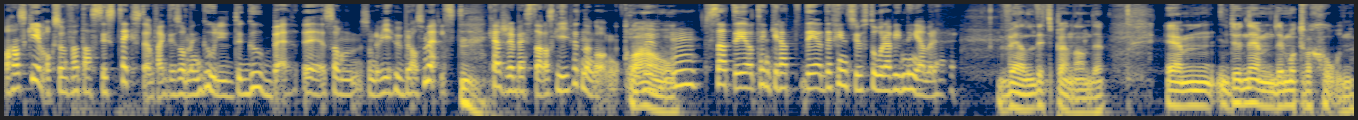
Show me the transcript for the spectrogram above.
Och han skrev också en fantastisk text faktiskt om en guldgubbe eh, som, som blev hur bra som helst. Kanske det bästa han har skrivit någon gång. Wow. Det, mm, så att det, jag tänker att det, det finns ju stora vinningar med det här. Väldigt spännande. Em, Du nämnde motivation.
